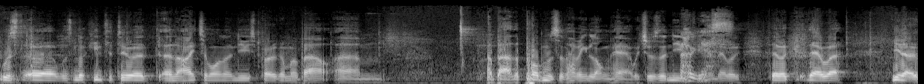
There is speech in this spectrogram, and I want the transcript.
was uh, was looking to do a, an item on a news program about. Um, about the problems of having long hair, which was a new Oh, thing. yes. There were, there were, there were, you know,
